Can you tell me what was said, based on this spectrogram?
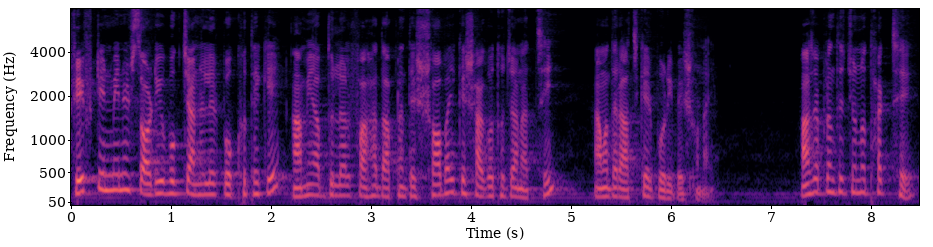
ফিফটিন মিনিটস অডিও বুক চ্যানেলের পক্ষ থেকে আমি আবদুল্লাল ফাহাদ আপনাদের সবাইকে স্বাগত জানাচ্ছি আমাদের আজকের পরিবেশনায়। আজ আপনাদের জন্য থাকছে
